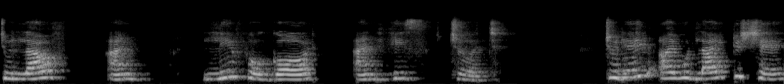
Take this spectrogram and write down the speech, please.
to love and live for God and His church. Today, I would like to share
